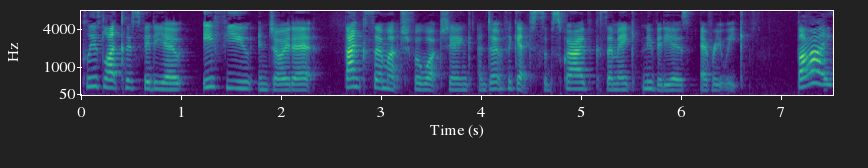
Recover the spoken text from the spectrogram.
Please like this video if you enjoyed it. Thanks so much for watching and don't forget to subscribe because I make new videos every week. Bye!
